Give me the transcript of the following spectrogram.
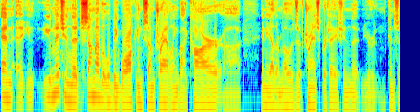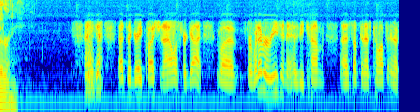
And uh, you, you, mentioned that some of it will be walking, some traveling by car. Uh, any other modes of transportation that you're considering? That's a great question. I almost forgot. Uh, for whatever reason, it has become uh, something that's come up a,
